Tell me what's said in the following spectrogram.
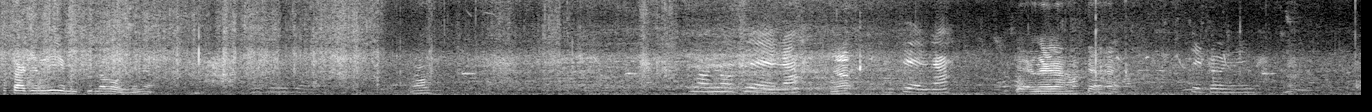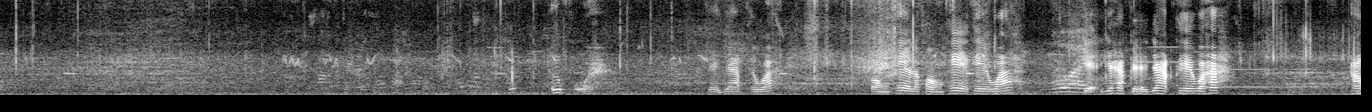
ตุ๊กตาเยลลี่มันกินอร่อยไหมเนี่ยเอ้าเราหนูเจ็นะเนี่ยหนูเจ็นะแกะไงล่ะมาแกะให้เจ็ตัวนี้ อึ๊บโอ้ยแกะยากเทวะของแท้ละของแท้เทวะด้วยแกะยากแกะยากเทวะ เอา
